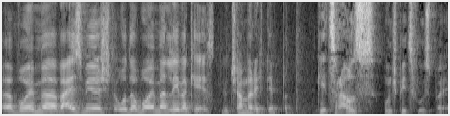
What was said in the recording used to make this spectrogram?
äh, wollen wir Weißwürst oder wollen wir einen Leberkäse? Jetzt schauen wir recht deppert. Geht's raus und spielt's Fußball.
